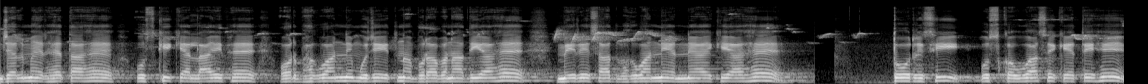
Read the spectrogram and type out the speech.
जल में रहता है। उसकी क्या लाइफ है? और भगवान ने मुझे इतना बुरा बना दिया है। मेरे साथ भगवान ने अन्याय किया है। तो ऋषि उस कौआ से कहते हैं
